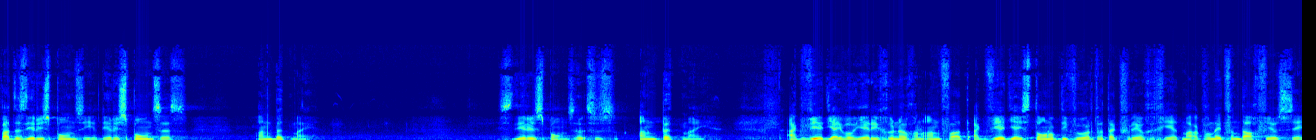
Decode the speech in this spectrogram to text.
Wat is die respons hier? Die respons is aanbid my. Dis die respons. Dit is aanbid my. Ek weet jy wil Jerigo nou gaan aanvat. Ek weet jy staan op die woord wat ek vir jou gegee het, maar ek wil net vandag vir jou sê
